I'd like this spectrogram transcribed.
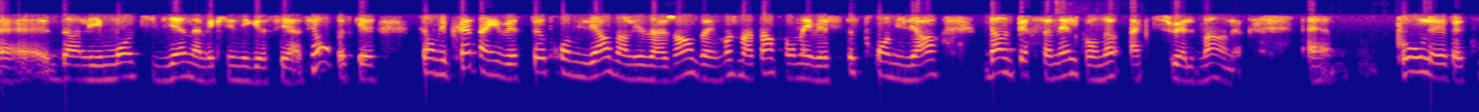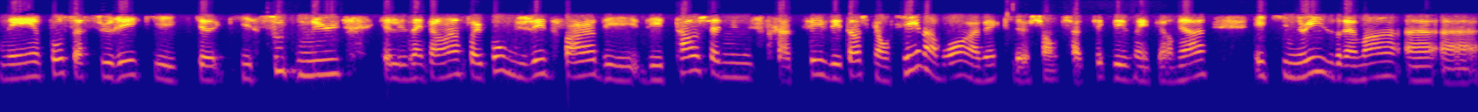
euh, dans les mois qui viennent avec les négociations, parce que si on est prêt à investir 3 milliards dans les agences, ben moi, je m'attends à ce qu'on investisse 3 milliards dans le personnel qu'on a actuellement. Euh, pour le retenir, pour s'assurer qu'il est soutenu, que les infirmières ne soient pas obligés de faire des, tâches administratives, des tâches qui n'ont rien à voir avec le champ pratique des infirmières et qui nuisent vraiment à,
